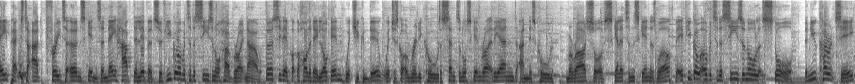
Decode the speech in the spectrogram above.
Apex to add free to earn skins and they have delivered. So if you go over to the seasonal hub right now, firstly, they've got the holiday login, which you can do, which has got a really cool Sentinel skin right at the end and this cool Mirage sort of skeleton skin as well. But if you go over to the seasonal store, the new currency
